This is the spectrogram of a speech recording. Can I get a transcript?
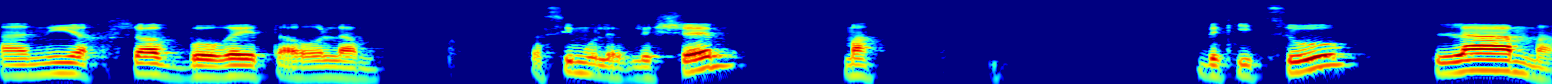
אני עכשיו בורא את העולם. תשימו לב לשם מה? בקיצור למה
